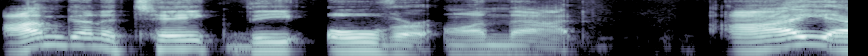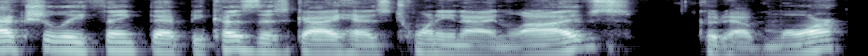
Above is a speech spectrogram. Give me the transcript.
I'm going to take the over on that. I actually think that because this guy has 29 lives, could have more,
